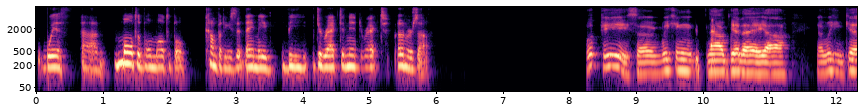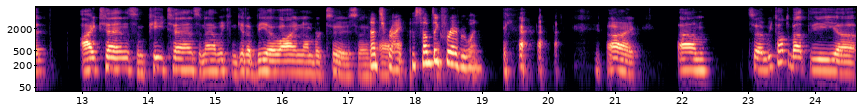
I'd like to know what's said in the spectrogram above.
with uh, multiple multiple companies that they may be direct and indirect owners of. Whoopee. So we can now get a, uh, you know, we can get ITINs and PTINs, and now we can get a BOI number too. So That's right, Something for everyone. All right. Um, so we talked about the uh,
